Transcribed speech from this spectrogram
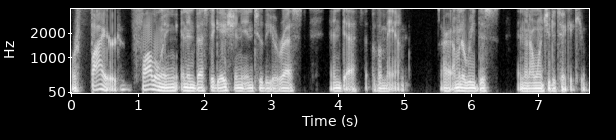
were fired following an investigation into the arrest and death of a man. All right, I'm going to read this and then I want you to take a cue.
